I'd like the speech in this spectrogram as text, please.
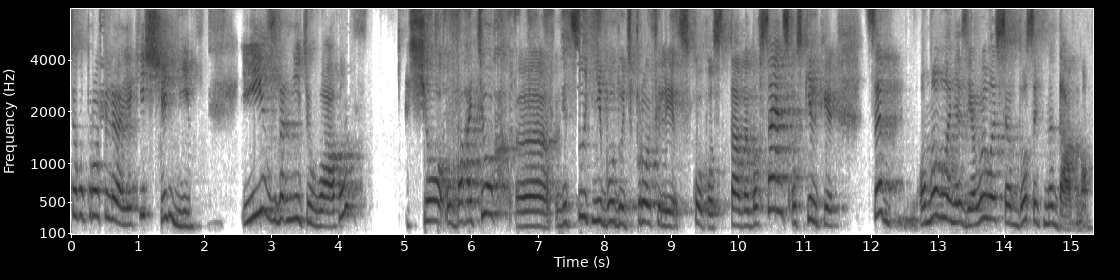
цього профілю, а які ще ні. І зверніть увагу, що у багатьох е, відсутні будуть профілі Scopus та Web of Science, оскільки це оновлення з'явилося досить недавно.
